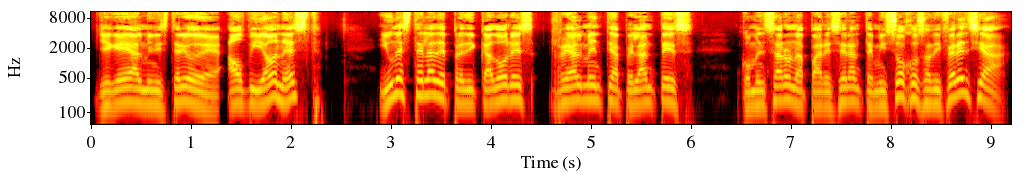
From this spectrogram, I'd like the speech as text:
llegué al ministerio de I'll Be Honest y una estela de predicadores realmente apelantes comenzaron a aparecer ante mis ojos, a diferencia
